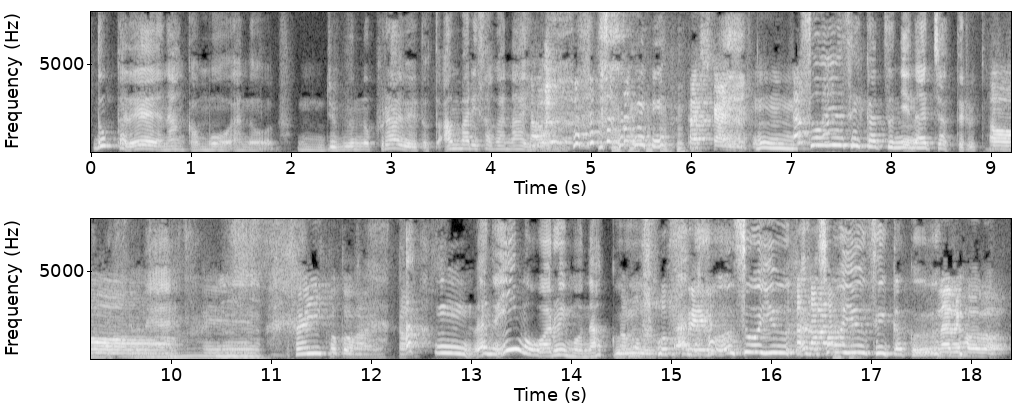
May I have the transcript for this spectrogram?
どっかでなんかもう、あの、うん自分のプライベートとあんまり差がないよう確かに。な、うん、そういう生活になっちゃってると思うんですよね。それいいことなんですか？うん、あの、いいも悪いもなく、うそういう、あのそういう性格。なるほど。わ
